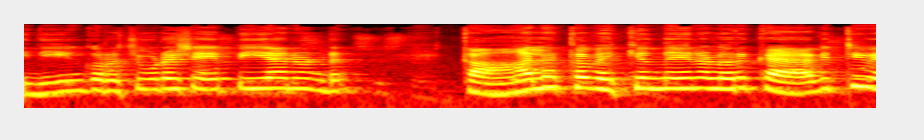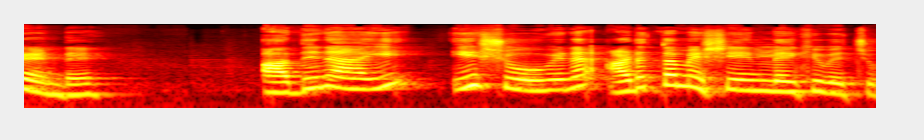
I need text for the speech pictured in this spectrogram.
ഇനിയും കുറച്ചുകൂടെ ഷേപ്പ് ചെയ്യാനുണ്ട്. കാലൊക്കെ വെക്കുന്നതിനുള്ള ഒരു കാവിറ്റി വേണ്ടേ? അതിനായി ഈ ഷൂവിനെ അടുത്ത മെഷീനിലേക്ക് വെച്ചു.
